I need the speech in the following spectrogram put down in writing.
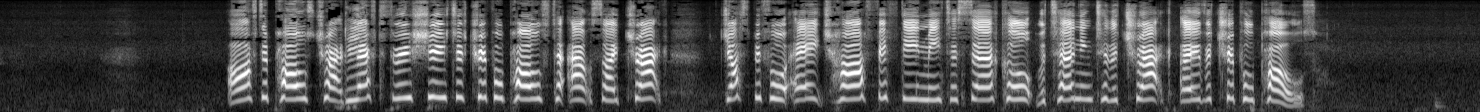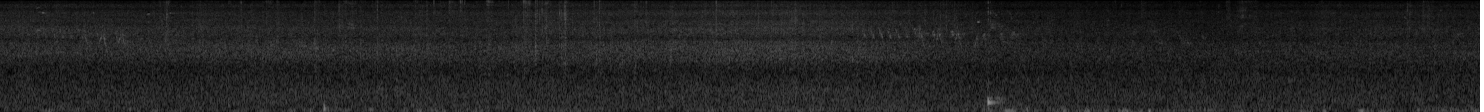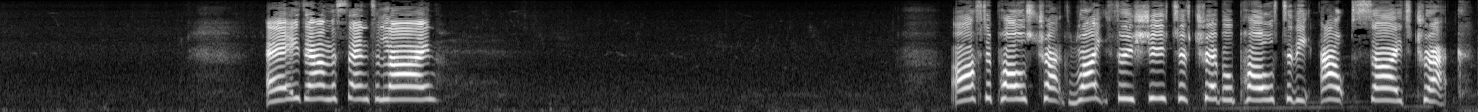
After poles track left through chute of triple poles to outside track. Just before H, half 15 metre circle, returning to the track over triple poles. Down the centre line. After poles track right through chute of treble poles to the outside track.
